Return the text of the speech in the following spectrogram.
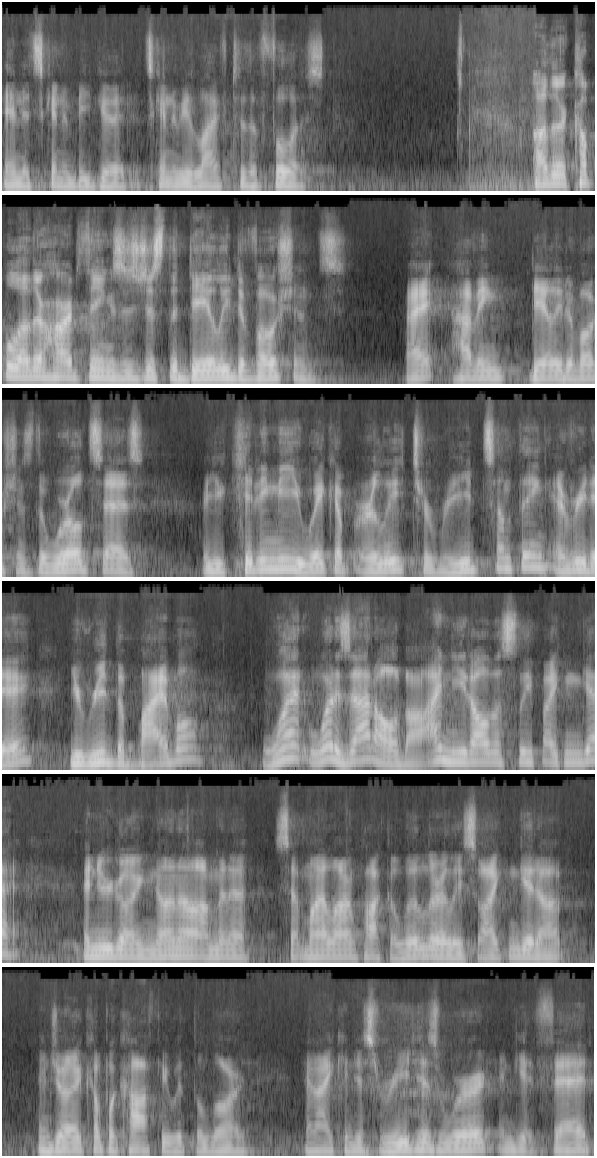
and it's going to be good. It's going to be life to the fullest. Other couple other hard things is just the daily devotions, right? Having daily devotions. The world says, "Are you kidding me? You wake up early to read something every day? You read the Bible? What what is that all about? I need all the sleep I can get." And you're going, "No, no, I'm going to set my alarm clock a little early so I can get up, enjoy a cup of coffee with the Lord, and I can just read his word and get fed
